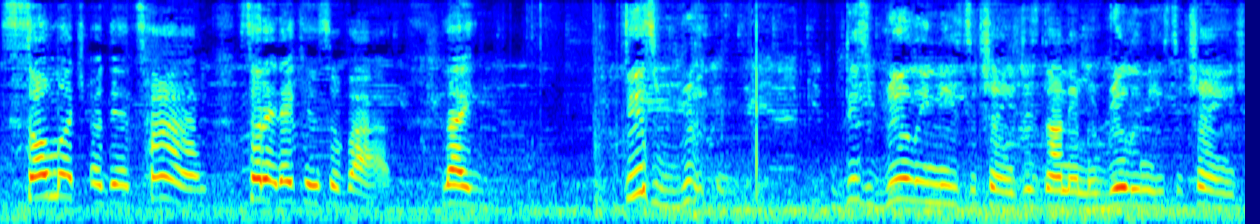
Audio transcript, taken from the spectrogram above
so much of their time so that they can survive. Like this re- this really needs to change. This dynamic really needs to change.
